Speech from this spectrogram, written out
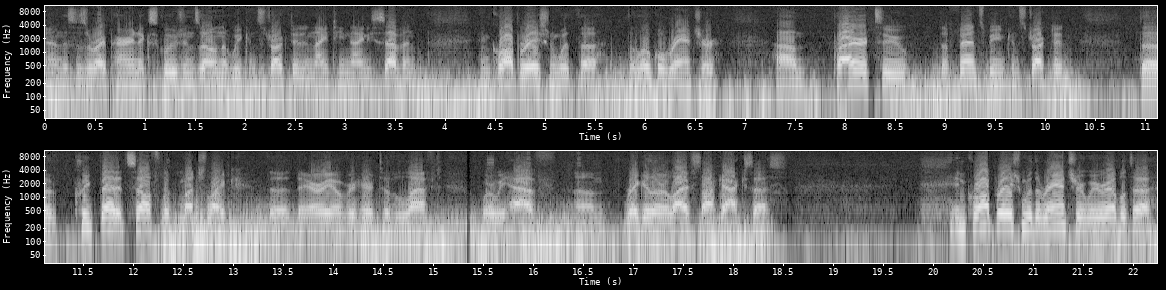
and this is a riparian exclusion zone that we constructed in 1997 in cooperation with the, the local rancher. Um, prior to the fence being constructed, the creek bed itself looked much like the, the area over here to the left where we have um, regular livestock access. In cooperation with the rancher, we were able to,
